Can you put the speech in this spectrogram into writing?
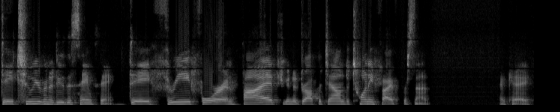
Day two you're going to do the same thing. Day three four and five you're going to drop it down to 25% okay?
